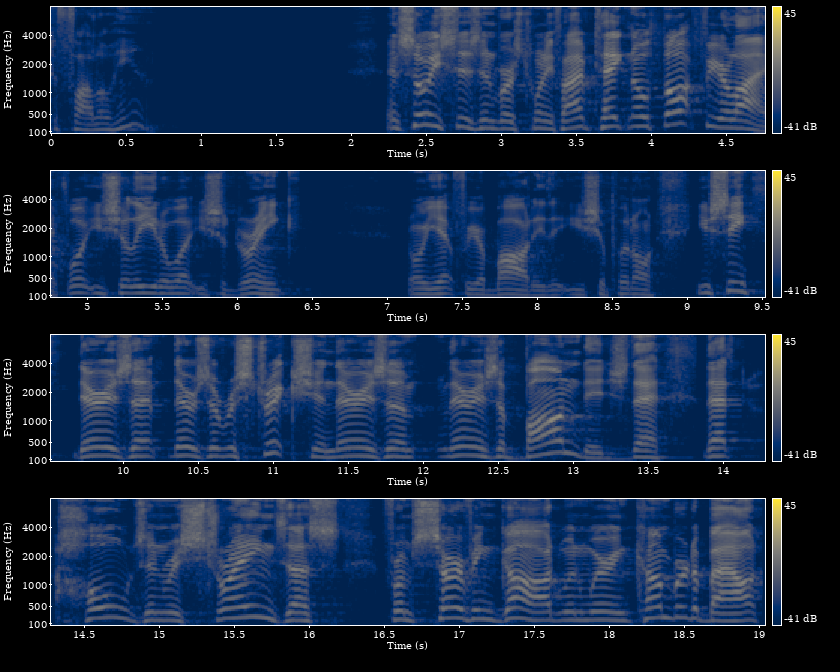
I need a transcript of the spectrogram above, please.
To follow Him. And so he says in verse 25, Take no thought for your life, what you shall eat or what you shall drink, nor yet for your body that you shall put on. You see, there is a, there's a restriction, there is a, there is a bondage that, that holds and restrains us from serving God when we're encumbered about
